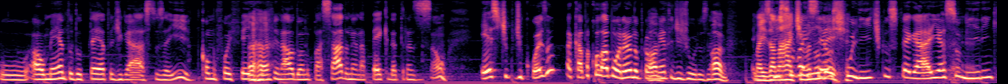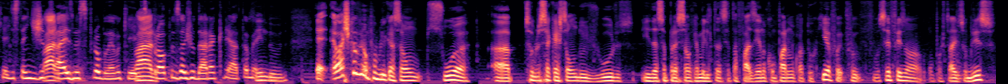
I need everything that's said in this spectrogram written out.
o aumento do teto de gastos aí, como foi feito Aham. no final do ano passado, né, na PEC da transição, esse tipo de coisa acaba colaborando para o aumento de juros, né? Óbvio. É Mas a narrativa vai não ser deixa. os políticos pegarem e assumirem que eles têm digitais Claro. nesse problema que eles Claro. próprios ajudaram a criar também. Sem dúvida. É, eu acho que eu vi uma publicação sua ah, sobre essa questão dos juros e dessa pressão que a militância está fazendo comparando com a Turquia. Foi, foi- você fez uma, uma postagem sobre isso?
